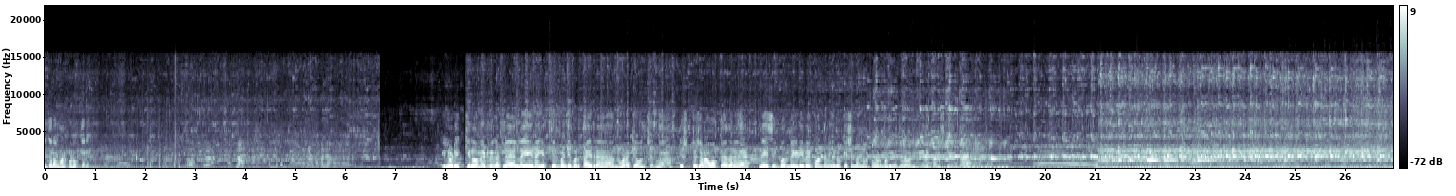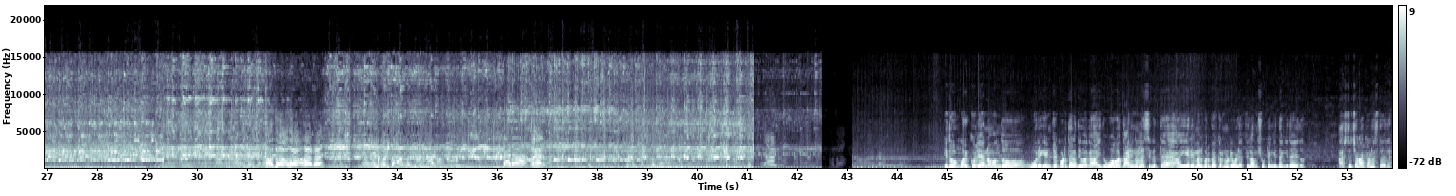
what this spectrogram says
ಈ ಥರ ಮಾಡ್ಕೊಂಡು ಹೋಗ್ತಾರೆ. ಇಲ್ಲಿ ನೋಡಿ ಕಿಲೋಮೀಟರ್ ಗಟ್ಲೆ ಲೈನ್ ಆಗಿ ಎತ್ತಿನ ಬಂಡಿ ಬರ್ತಾ ಇದ್ರೆ ಅದ್ ನೋಡಕ್ಕೆ ಒಂದ್ ಚಂದ. ಎಷ್ಟು ಜನ ಹೋಗ್ತಾ ಇದಾರೆ ಪ್ಲೇಸಿಗೆ ಬಂದು ಹಿಡಿಬೇಕು ಅಂತಾನೆ ಈ ಲೊಕೇಶನ್ ಅನ್ನ ಕವರ್ ಮಾಡಿರೋದು ನಿಮಗೆಲ್ಲ ಕಾಣಿಸ್ಲಿ ಅಂತ. ಅದು ಅದು ಇದು ಮರ್ಕುಲಿ ಅನ್ನೋ ಒಂದು ಊರಿಗೆ ಎಂಟ್ರಿ ಕೊಡ್ತಾ ಇರೋದು ಇವಾಗ. ಇದು ಹೋಗೋ ದಾರಿನಲ್ಲೇ ಸಿಗುತ್ತೆ. ಆ ಏರಿ ಮೇಲೆ ಬರ್ಬೇಕಾದ್ರೆ ನೋಡಿ ಒಳ್ಳೆ ಫಿಲಂ ಶೂಟಿಂಗ್ ಇದ್ದಂಗಿದೆ ಇದು. ಅಷ್ಟು ಚೆನ್ನಾಗಿ ಕಾಣಿಸ್ತಾ ಇದೆ.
